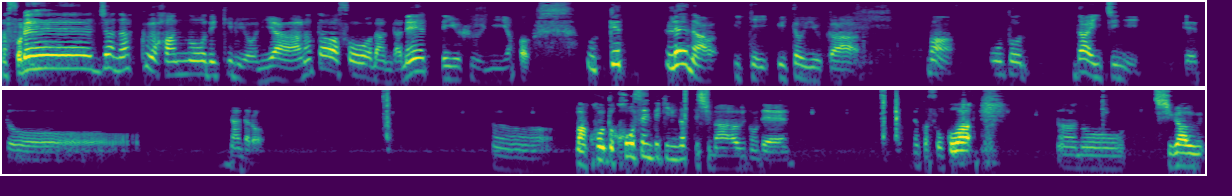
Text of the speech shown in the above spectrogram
あそれじゃなく反応できるように、いや、あなたはそうなんだねっていうふうに、やっぱ、受けれないというか、まあ、本当第一に、えっと、なんだろう。うん、まあ、本当好戦的になってしまうので、なんかそこは、あの、違う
